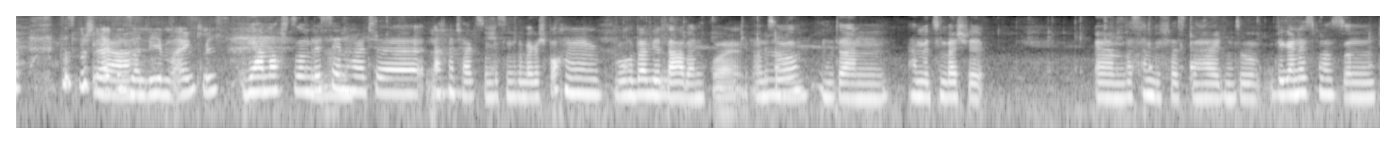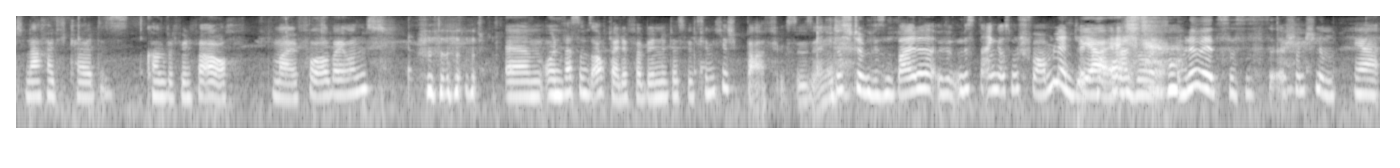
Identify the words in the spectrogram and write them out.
Das beschreibt Ja. unser Leben eigentlich. Wir haben auch so ein bisschen Genau. heute Nachmittag so ein bisschen drüber gesprochen, worüber wir labern wollen und Genau. so. Und dann haben wir zum Beispiel, ähm, was haben wir festgehalten? So Veganismus und Nachhaltigkeit, das kommt auf jeden Fall auch mal vor bei uns. ähm, und was uns auch beide verbindet, dass wir ziemliche Sparfüchse sind. Das stimmt, wir sind beide, wir müssten eigentlich aus dem Schwarmländle Ja, kommen. echt. Also, ohne Witz, das ist äh, schon schlimm. Ja,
